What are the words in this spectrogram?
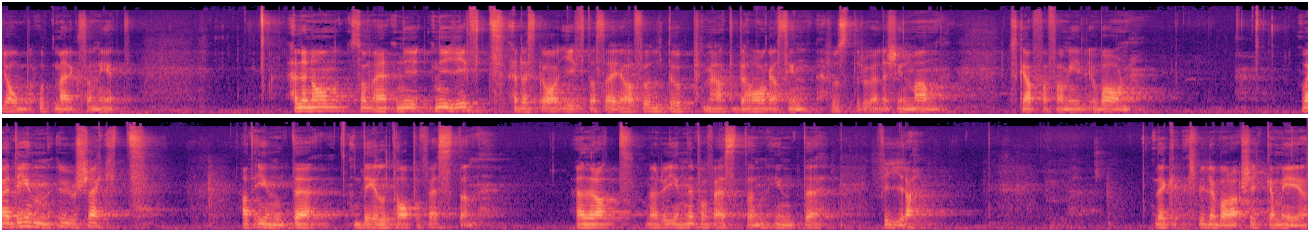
jobb och uppmärksamhet. Eller någon som är ny, nygift eller ska gifta sig och har fullt upp med att behaga sin hustru eller sin man, skaffa familj och barn. Vad är din ursäkt att inte delta på festen? Eller att när du är inne på festen inte fira? Det vill jag bara skicka med.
